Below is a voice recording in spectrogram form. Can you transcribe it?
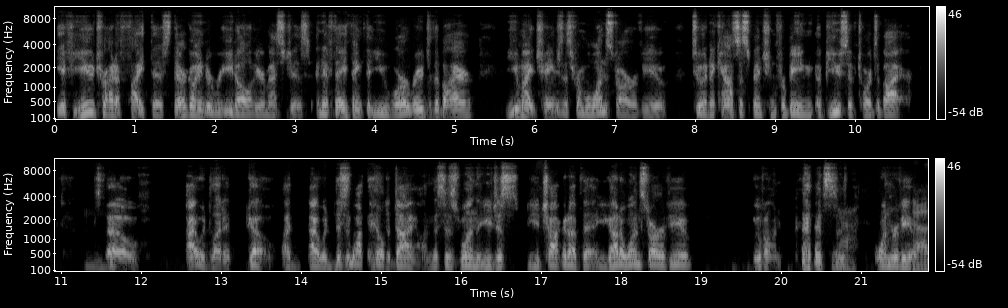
If you try to fight this, they're going to read all of your messages. And if they think that you were rude to the buyer, you might change this from a one star review to an account suspension for being abusive towards a buyer. Mm-hmm. So I would let it go. I, I would, this is not the hill to die on. This is one that you just, you chalk it up there. You got a one star review, move on. it's, yeah one review. Yeah.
